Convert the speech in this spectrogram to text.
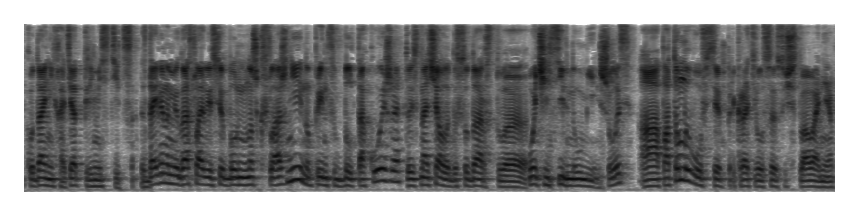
куда они хотят переместиться. С доменом Югославии все было немножко сложнее, но принцип был такой же. То есть сначала государство очень сильно уменьшилось, а потом и вовсе прекратило свое существование.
